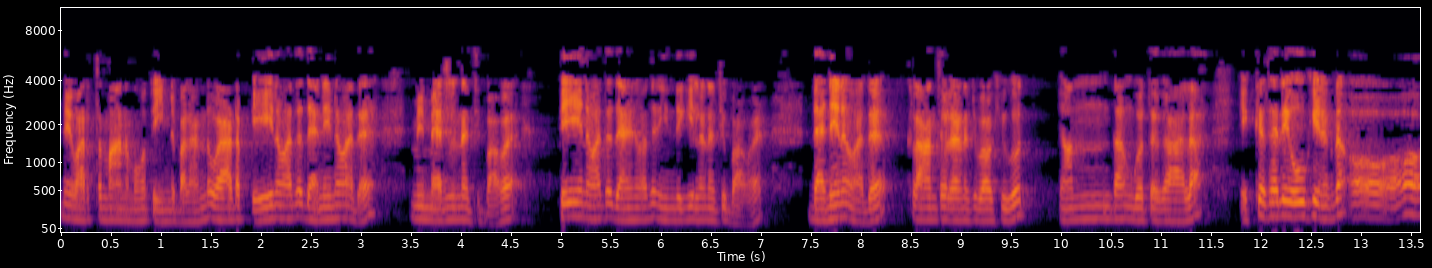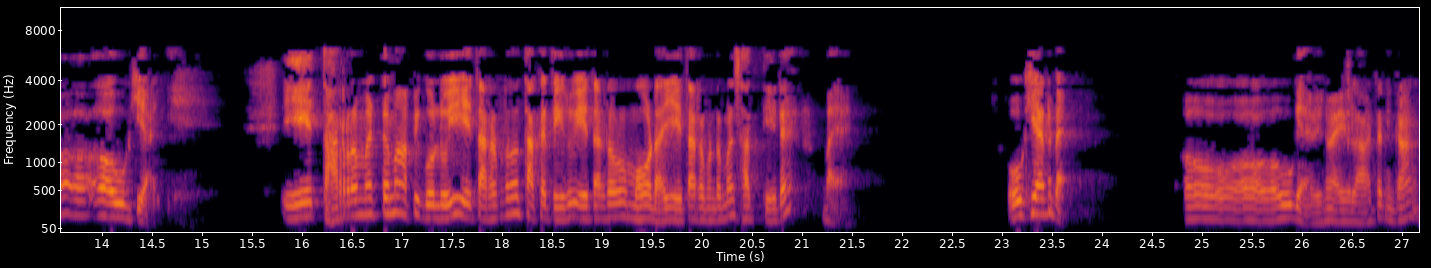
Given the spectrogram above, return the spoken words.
මේ වර්තමාන මොහොතේ ඉන්න බලන්න. ඔයාට පේනවද දැනෙනවද මේ මැරිලා නැති බව? පේනවද දැනෙනවද නිින්ද කියලා නැති බව? දැනෙනවද ක්ලාන්ත වෙලා නැති බව කිව්වොත් යන්තම් ගොත ගාලා එක සැරේ ඔව් කියනකට ඔව් කියයි. ඒ තරමටම අපි ගොළුයි, ඒ තරමටම තකතිරු, ඒ තරමටම මෝඩයි, ඒ තරමටම සත්‍යයට බයයි. ඔව් කියන්න බෑ. ඔව් ගෑවෙනවා ඒ වෙලාවට නිකන්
